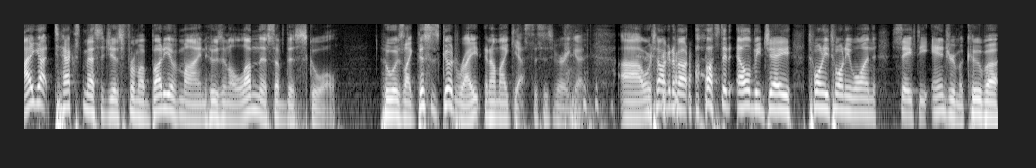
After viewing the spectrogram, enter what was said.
I got text messages from a buddy of mine who's an alumnus of this school who was like, This is good, right? And I'm like, Yes, this is very good. Uh, we're talking about Austin LBJ 2021 safety Andrew Mukuba.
